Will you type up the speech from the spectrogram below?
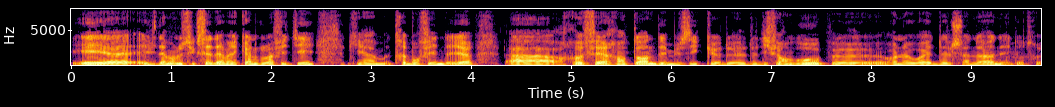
Et euh, évidemment, le succès d'American Graffiti, qui est un très bon film d'ailleurs, a refaire entendre des musiques de, de différents groupes, euh, Runaway, Del Shannon et d'autres,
